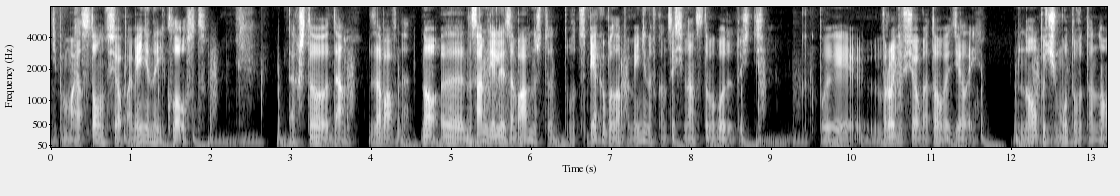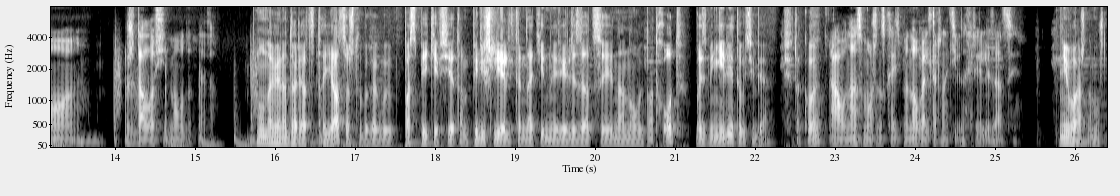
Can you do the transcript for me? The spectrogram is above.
типа milestone, все поменено и closed. Так что, да, забавно. Но э, на самом деле забавно, что вот спека была поменена в конце 2017 года, то есть, как бы, вроде все готово, делай. Но почему-то вот оно ждало седьмого дотнета. Ну, наверное, дали отстояться, чтобы как бы по спеке все там перешли альтернативные реализации на новый подход, изменили это у себя, все такое. А, у нас, можно сказать, много альтернативных реализаций. Неважно, может,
